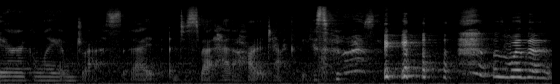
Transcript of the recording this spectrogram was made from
Derek Lam dress. I just about had a heart attack because it was, was more, than,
